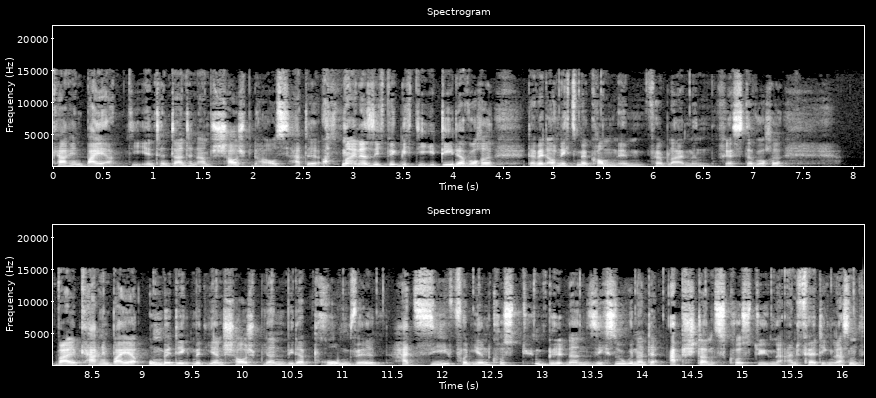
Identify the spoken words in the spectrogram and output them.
Karin Bayer, die Intendantin am Schauspielhaus, hatte aus meiner Sicht wirklich die Idee der Woche. Da wird auch nichts mehr kommen im verbleibenden Rest der Woche. Weil Karin Bayer unbedingt mit ihren Schauspielern wieder proben will, hat sie von ihren Kostümbildnern sich sogenannte Abstandskostüme anfertigen lassen.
